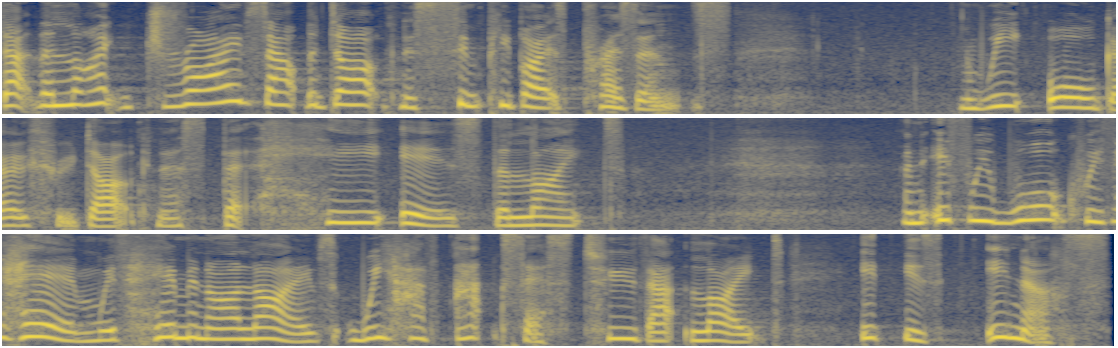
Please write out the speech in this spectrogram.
that the light drives out the darkness simply by its presence. We all go through darkness, but He is the light. And if we walk with Him, with Him in our lives, we have access to that light. It is in us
